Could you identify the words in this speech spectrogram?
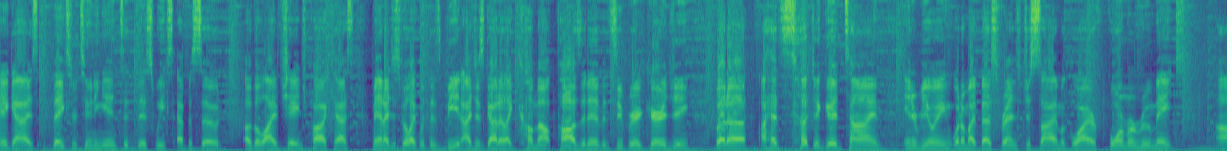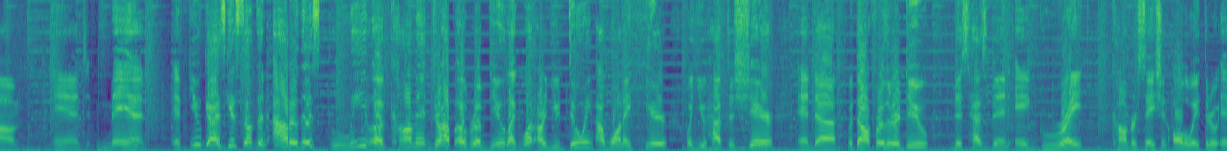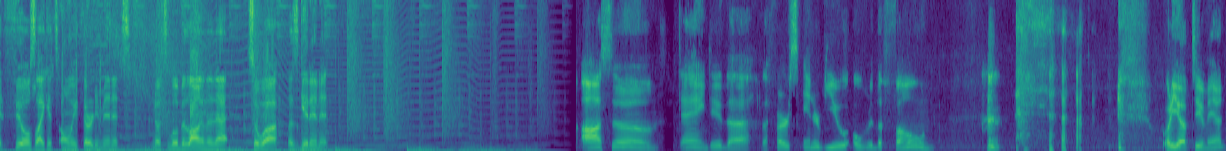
Hey guys, thanks for tuning in to this week's episode of the Life Change Podcast. Man, I just feel like with this beat, I just gotta like come out positive and super encouraging. But uh, I had such a good time interviewing one of my best friends, Josiah McGuire, former roommate. Um, and man, if you guys get something out of this, leave a comment, drop a review. Like, what are you doing? I want to hear what you have to share. And uh, without further ado, this has been a great conversation all the way through. It feels like it's only 30 minutes. You know, it's a little bit longer than that. So uh, let's get in it. Awesome. Dang, dude, the the first interview over the phone. what are you up to, man?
